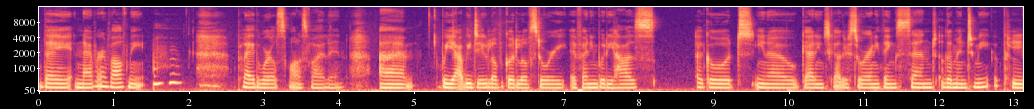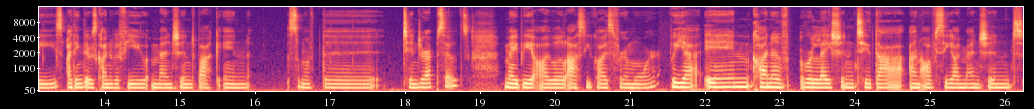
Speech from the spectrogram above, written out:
they never involve me mm-hmm. Play the world's smallest violin. Um, but yeah, we do love a good love story. If anybody has a good, you know, getting together story or anything, send them in to me, please. I think there was kind of a few mentioned back in some of the Tinder episodes. Maybe I will ask you guys for more. But yeah, in kind of relation to that, and obviously I mentioned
